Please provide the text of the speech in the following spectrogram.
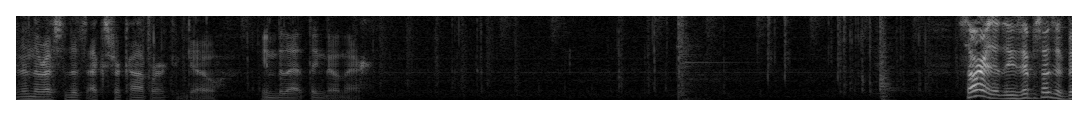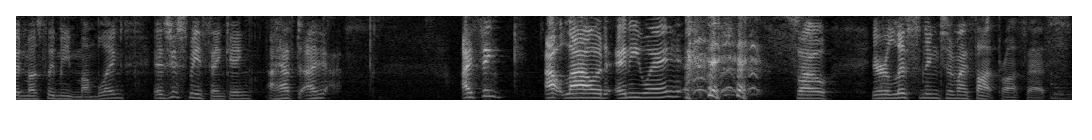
And then the rest of this extra copper can go into that thing down there. Sorry that these episodes have been mostly me mumbling. It's just me thinking. I have to. I. I think out loud anyway. so you're listening to my thought process.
